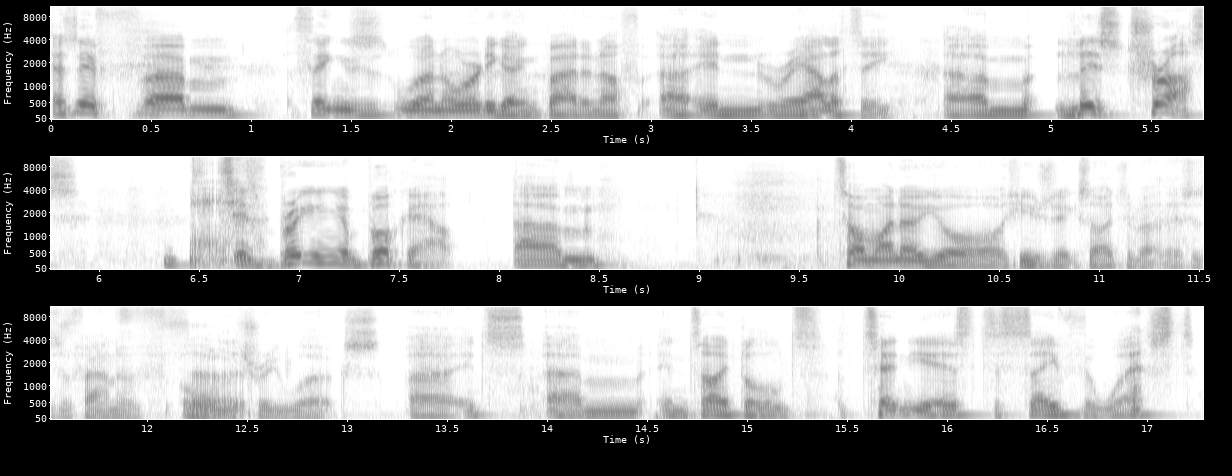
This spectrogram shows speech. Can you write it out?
as if um, things weren't already going bad enough uh, in reality, um, Liz Truss is bringing a book out. Um, Tom, I know you're hugely excited about this as a fan of all the literary works. Uh, it's um, entitled 10 Years to Save the West,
